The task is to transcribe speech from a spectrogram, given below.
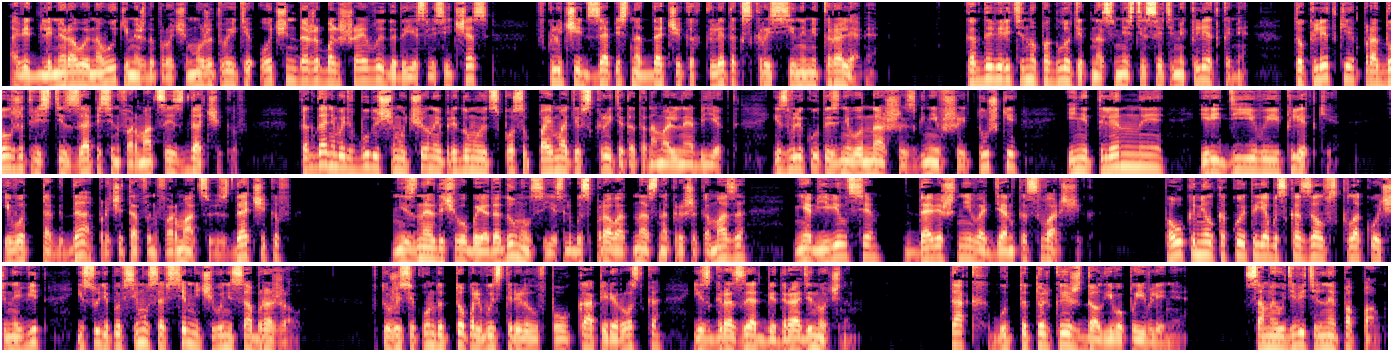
А ведь для мировой науки, между прочим, может выйти очень даже большая выгода, если сейчас включить запись на датчиках клеток с крысиными королями. Когда веретено поглотит нас вместе с этими клетками, то клетки продолжат вести запись информации с датчиков. Когда-нибудь в будущем ученые придумают способ поймать и вскрыть этот аномальный объект, извлекут из него наши сгнившие тушки и нетленные иридиевые клетки. И вот тогда, прочитав информацию с датчиков, не знаю, до чего бы я додумался, если бы справа от нас на крыше КамАЗа не объявился давешний водянка-сварщик. Паук имел какой-то, я бы сказал, всклокоченный вид и, судя по всему, совсем ничего не соображал. В ту же секунду Тополь выстрелил в паука-переростка из грозы от бедра одиночным. Так, будто только и ждал его появления. Самое удивительное попал.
